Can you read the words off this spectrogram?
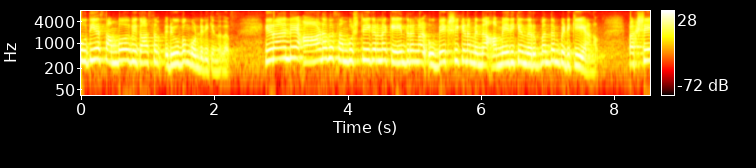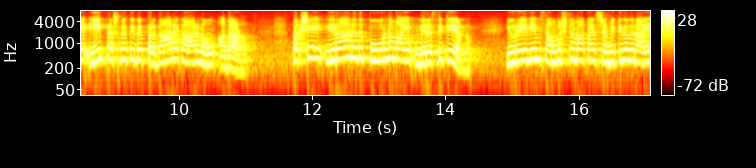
പുതിയ സംഭവ വികാസം രൂപം കൊണ്ടിരിക്കുന്നത്. ഇറാന്റെ ആണവ സമ്പുഷ്ടീകരണ കേന്ദ്രങ്ങൾ ഉപേക്ഷിക്കണമെന്ന് അമേരിക്ക നിർബന്ധം പിടിക്കുകയാണ്. പക്ഷേ ഈ പ്രശ്നത്തിന്റെ പ്രധാന കാരണവും അതാണ്. പക്ഷേ ഇറാൻ അത് പൂർണമായും നിരസിക്കുകയാണ്. യുറേനിയം സമ്പുഷ്ടമാക്കാൻ ശ്രമിക്കുന്നതിനായി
